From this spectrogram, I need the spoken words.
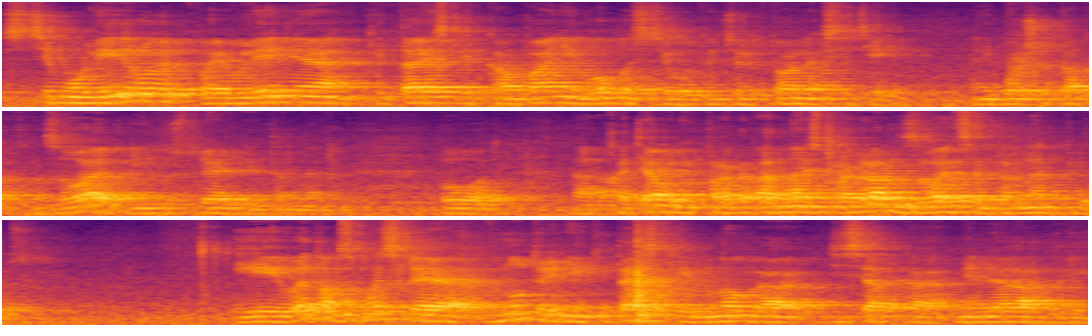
стимулирует появление китайских компаний в области вот, интеллектуальных сетей. Они больше так их называют, не индустриальный интернет. Вот. А, хотя у них одна из программ называется Интернет Плюс. И в этом смысле внутренний китайский много десятка миллиардный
